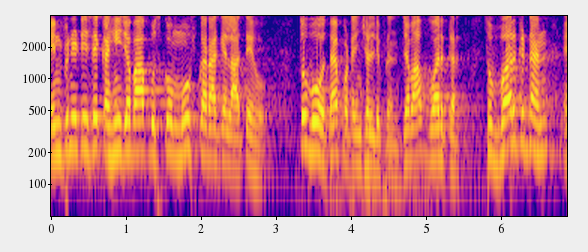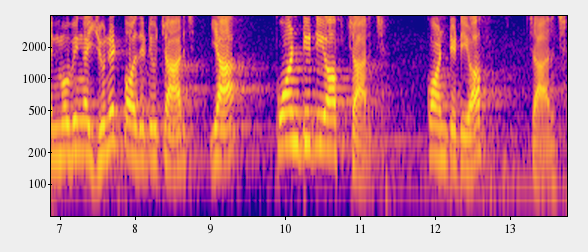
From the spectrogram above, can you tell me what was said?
इन्फिनिटी से कहीं जब आप उसको मूव करा के लाते हो तो वो होता है पोटेंशियल डिफरेंस जब आप वर्क करते हो. So work done in moving a unit positive charge या quantity of charge quantity of charge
